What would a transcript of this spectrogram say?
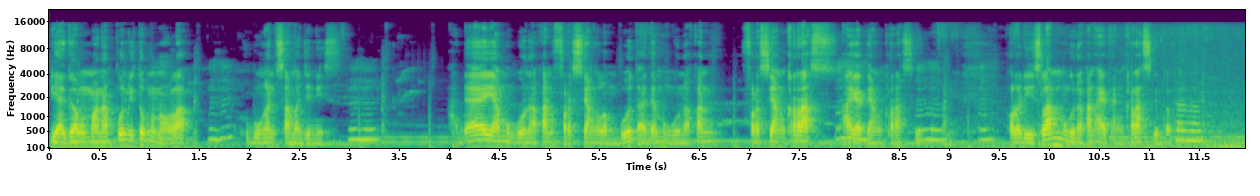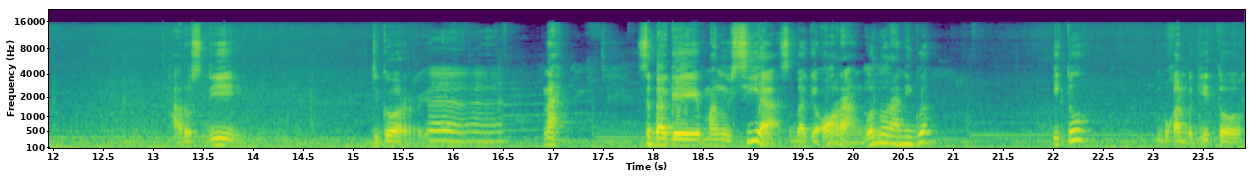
Di agama mana pun itu menolak Mhm. hubungan sama jenis. Mhm. ada yang menggunakan verse yang lembut ada menggunakan verse yang keras ayat yang keras gitu kan. Kalau di Islam menggunakan ayat yang keras gitu kan. Mhm. harus di jegor gitu. Eh, nah sebagai manusia sebagai orang gue nurani gue itu bukan begitu.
